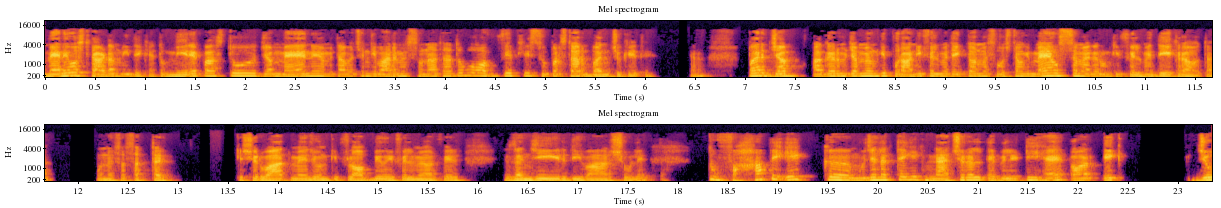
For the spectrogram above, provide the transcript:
मैंने वो स्टार्टअप नहीं देखा तो मेरे पास तो जब मैंने अमिताभ बच्चन के बारे में सुना था तो वो ऑब्वियसली सुपरस्टार बन चुके थे। है ना? पर जब, अगर जब मैं उनकी पुरानी फ़िल्में देखता हूँ और मैं सोचता हूँ कि मैं उस समय अगर उनकी फ़िल्में देख रहा होता, उन्नीस सौ सत्तर की शुरुआत में जो उनकी फ्लॉप भी हुई फ़िल्में और फिर जंजीर, दीवार, शोले तो वहाँ पे एक, मुझे लगता है कि एक नेचुरल एबिलिटी है और एक जो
